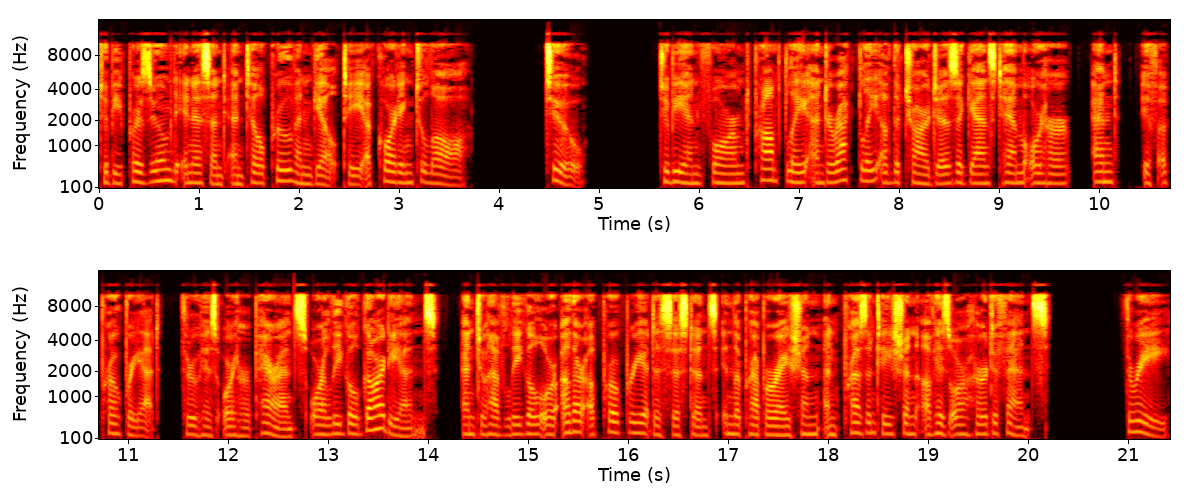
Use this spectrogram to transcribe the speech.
to be presumed innocent until proven guilty according to law. 2. To be informed promptly and directly of the charges against him or her, and, if appropriate, through his or her parents or legal guardians, and to have legal or other appropriate assistance in the preparation and presentation of his or her defense. 3.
